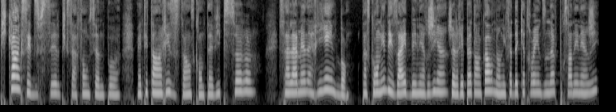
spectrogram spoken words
Puis quand c'est difficile puis que ça fonctionne pas, mais tu es en résistance contre ta vie puis ça là, ça l'amène rien de bon. Parce qu'on est des êtres d'énergie, hein? je le répète encore, mais on est fait de 99% d'énergie.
